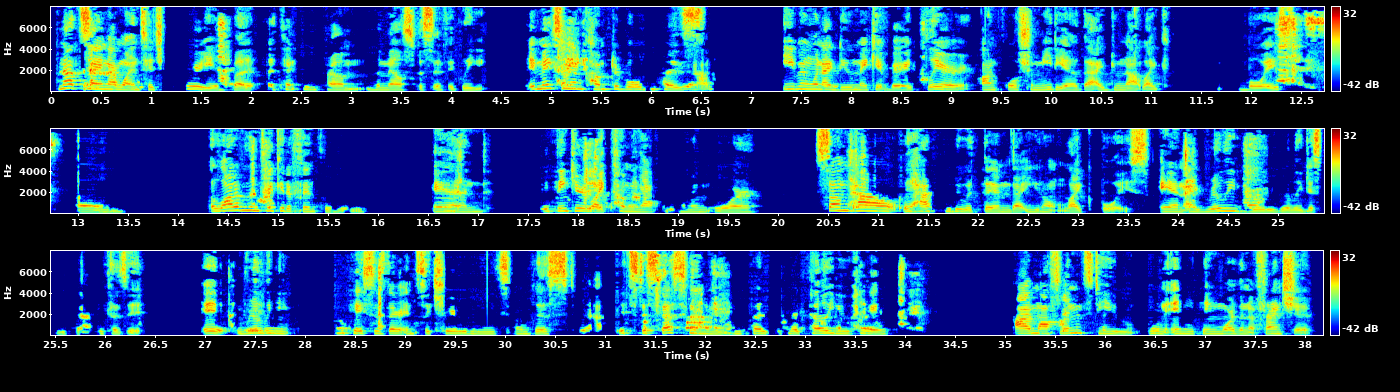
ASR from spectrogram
not saying I want attention, period, but attention from the male specifically. It makes me uncomfortable because yeah. even when I do make it very clear on social media that I do not like boys, um, a lot of them take it offensively and they think you're like coming after them or somehow it has to do with them that you don't like boys. And I really, really, really dispute that because it, it really showcases their insecurities and just, it's disgusting to me because if I tell you, hey, I'm off limits to you in anything more than a friendship,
